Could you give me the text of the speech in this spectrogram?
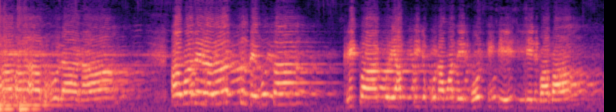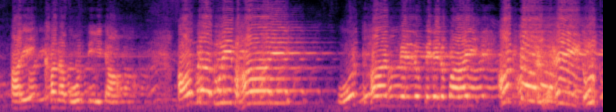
বাবা ভোলা না। আমাদের আরাধ্য দেবতা, কৃপা করে আপনি যখন আমাদের মূর্তিতে এসছেন বাবা আর একখানা ভোট দিয়ে দাও। আমরা দুই ভাই অর্থান্নের রূপে যেন পাই, আপনার সেই দুর্গা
